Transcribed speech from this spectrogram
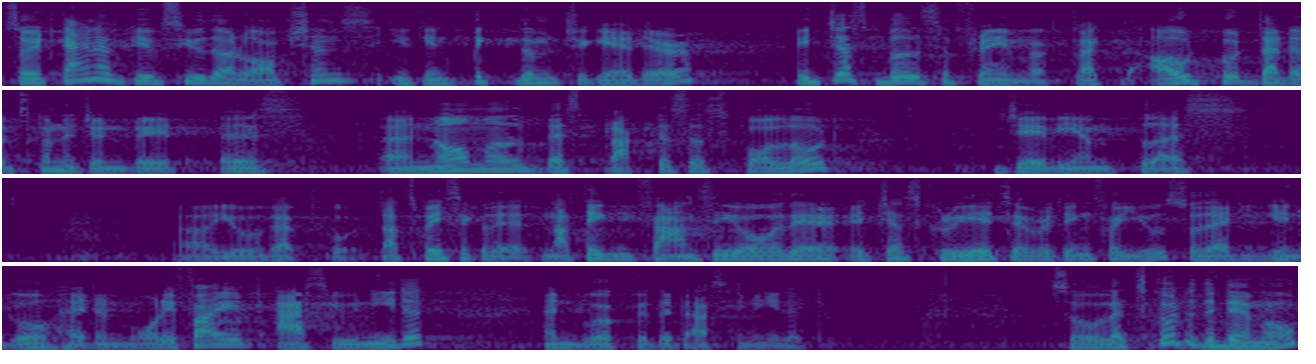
So it kind of gives you the options. You can pick them together. It just builds a framework. Like the output that it's going to generate is normal best practices followed, JVM plus uh, your web code. That's basically it. Nothing fancy over there. It just creates everything for you so that you can go ahead and modify it as you need it and work with it as you need it. So let's go to the demo.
